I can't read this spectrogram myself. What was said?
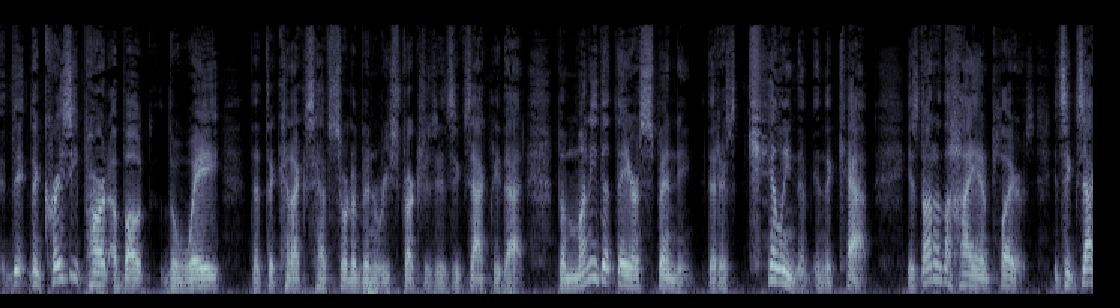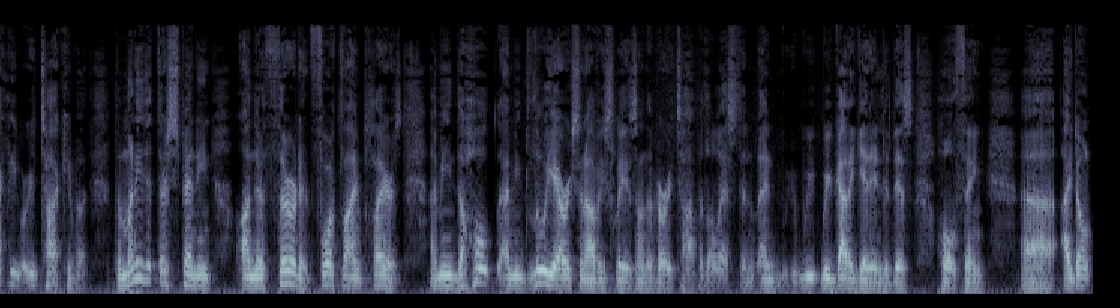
The, the crazy part about the way that the Canucks have sort of been restructured is exactly that. The money that they are spending that is killing them in the cap is not on the high end players. It's exactly what you're talking about. The money that they're spending on their third and fourth line players. I mean, the whole, I mean, Loui Eriksson obviously is on the very top of the list and, and we, we've got to get into this whole thing. Uh, I don't,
